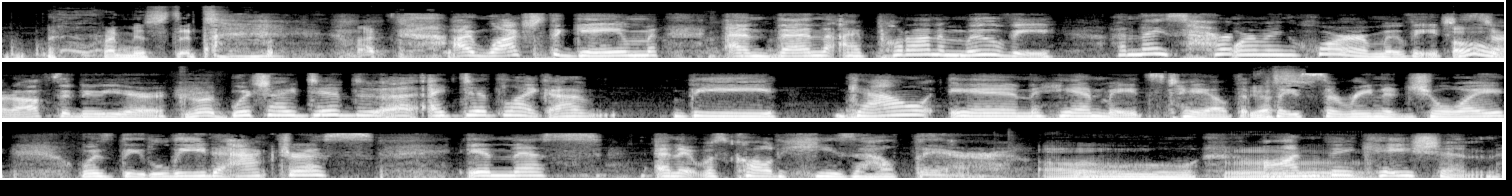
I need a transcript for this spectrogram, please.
I missed it. I watched the game and then I put on a movie, a nice heartwarming horror movie to Oh. start off the new year. Good. Which I did. Uh, I did like uh, the gal in *Handmaid's Tale* that Yes. plays Serena Joy was the lead actress in this, and it was called "He's Out There." Oh, on vacation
